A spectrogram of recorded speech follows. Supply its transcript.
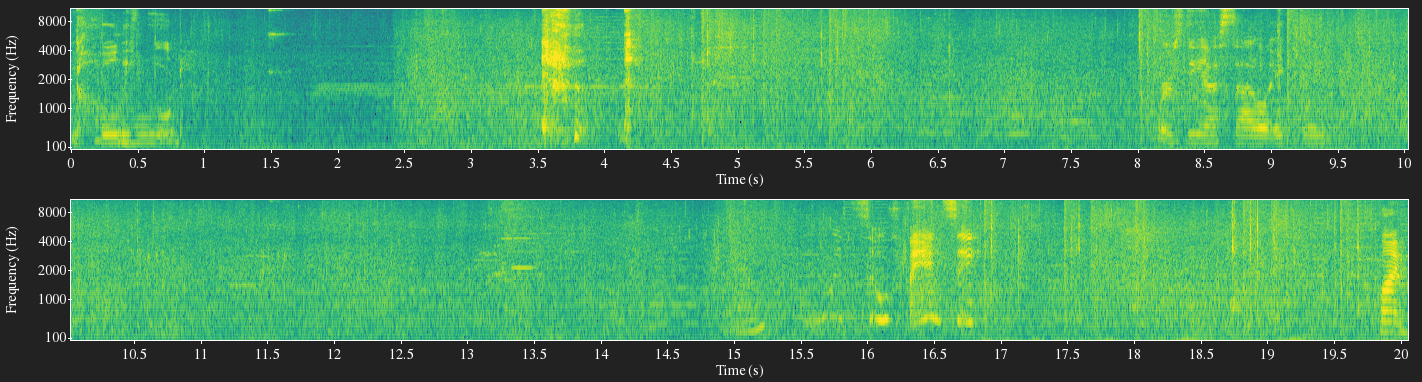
You holy fool. Where's the uh, satellite thing? Ooh, it's so fancy. Climb.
